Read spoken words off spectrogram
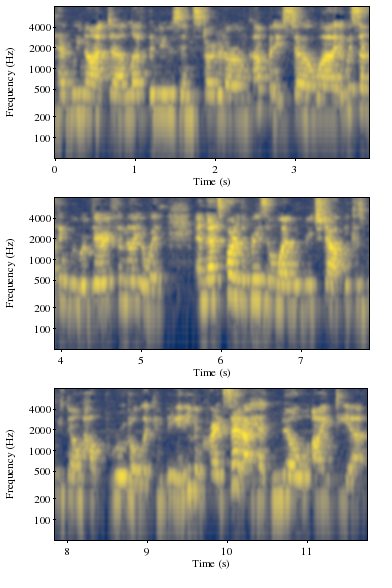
had we not uh, left the news and started our own company. So uh, it was something we were very familiar with, and that's part of the reason why we reached out because we know how brutal it can be. And even Craig said, I had no idea.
